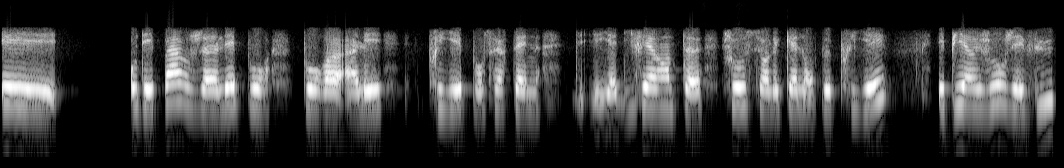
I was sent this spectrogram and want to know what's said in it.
Et au départ, j'allais pour pour euh, aller prier pour certaines. Il y a différentes choses sur lesquelles on peut prier. Et puis un jour, j'ai vu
